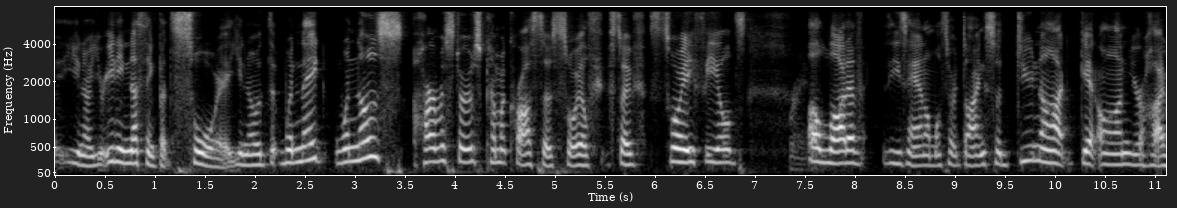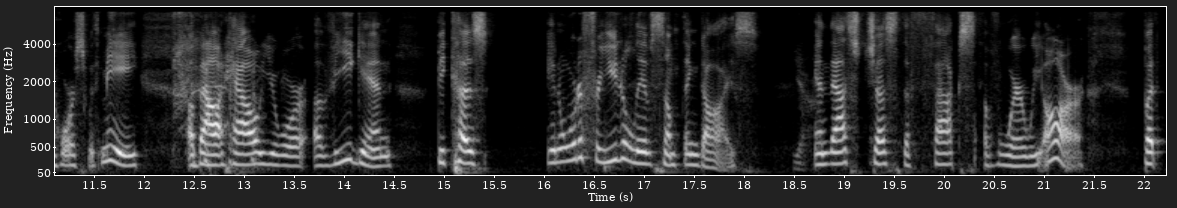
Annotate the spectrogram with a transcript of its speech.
you know, you're eating nothing but soy, you know, th- when they, when those harvesters come across those soil, soy, soy fields, Right. A lot of these animals are dying. So do not get on your high horse with me about how you're a vegan because in order for you to live, something dies. Yeah. And that's just the facts of where we are. But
